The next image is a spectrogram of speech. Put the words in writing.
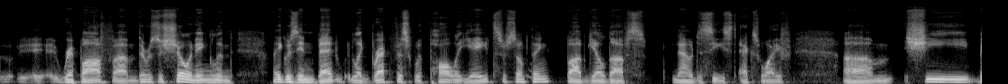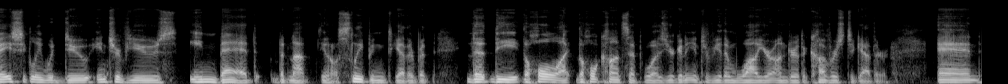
uh, rip off. Um, there was a show in England, I think it was in bed, like breakfast with Paula Yates or something. Bob Geldof's now deceased ex-wife. Um, she basically would do interviews in bed, but not you know sleeping together. But the the the whole the whole concept was you're going to interview them while you're under the covers together, and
